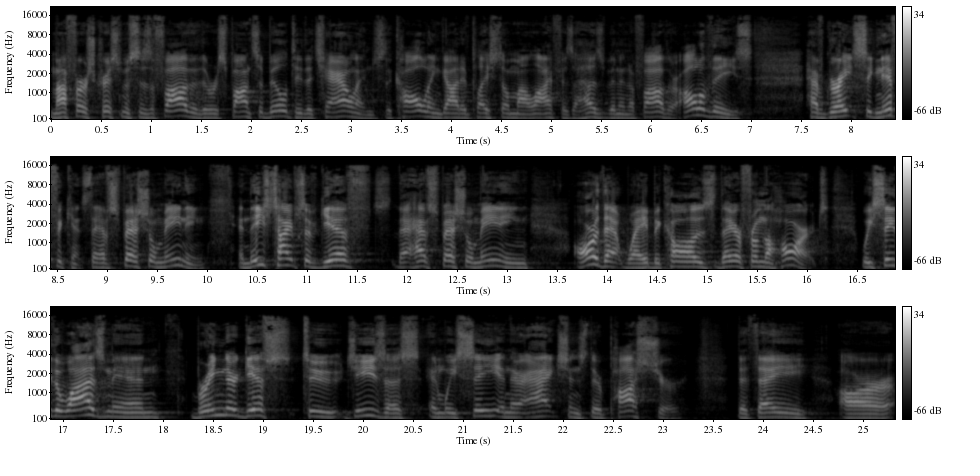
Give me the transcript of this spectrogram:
my first Christmas as a father, the responsibility, the challenge, the calling God had placed on my life as a husband and a father. All of these have great significance, they have special meaning. And these types of gifts that have special meaning are that way because they are from the heart. We see the wise men bring their gifts to Jesus, and we see in their actions, their posture, that they are,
